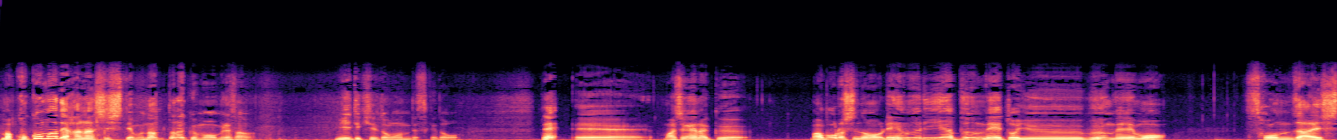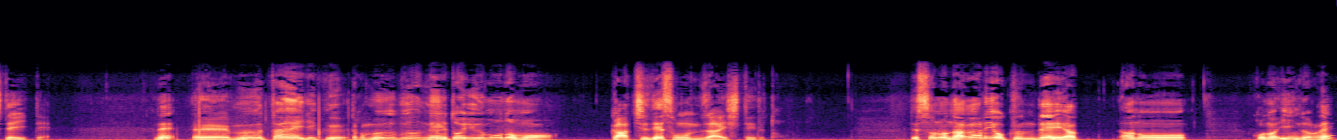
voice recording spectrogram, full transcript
まあ、ここまで話してもなんとなくもう皆さん見えてきてると思うんですけど、ね、えー、間違いなく、幻のレムリア文明という文明も存在していて、ね、えー、ムー大陸、だからムー文明というものもガチで存在していると。で、その流れを組んで、やっ、あのー、このインドのね、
